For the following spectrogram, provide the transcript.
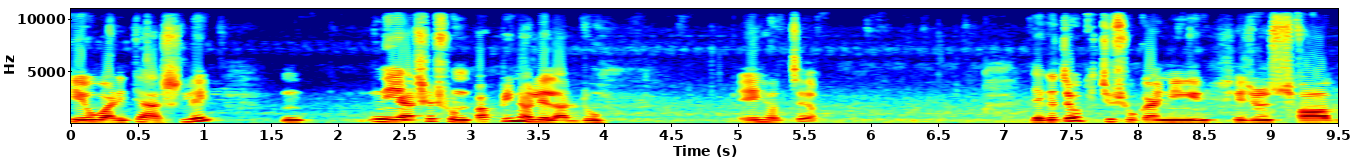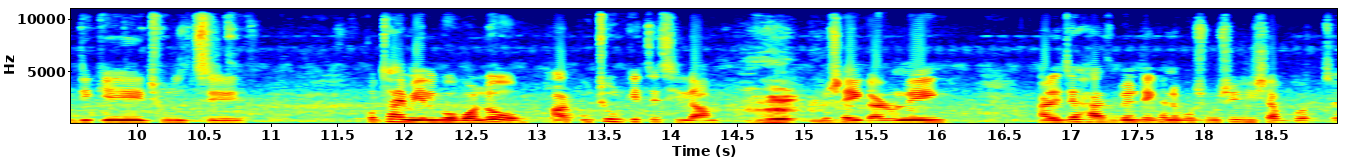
কেউ বাড়িতে আসলে নিয়ে আসে সোনপাপড়ি, নইলে লাড্ডু। এই হচ্ছে। দেখেছ? কিছু শুকায়নি সেই জন্য সব দিকে ঝুলছে। কোথায় মেলবো বলো? আর প্রচুর কেচেছিলাম। তো সেই কারণেই। আর এই যে হাজব্যান্ড এখানে বসে বসে হিসাব করছে।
